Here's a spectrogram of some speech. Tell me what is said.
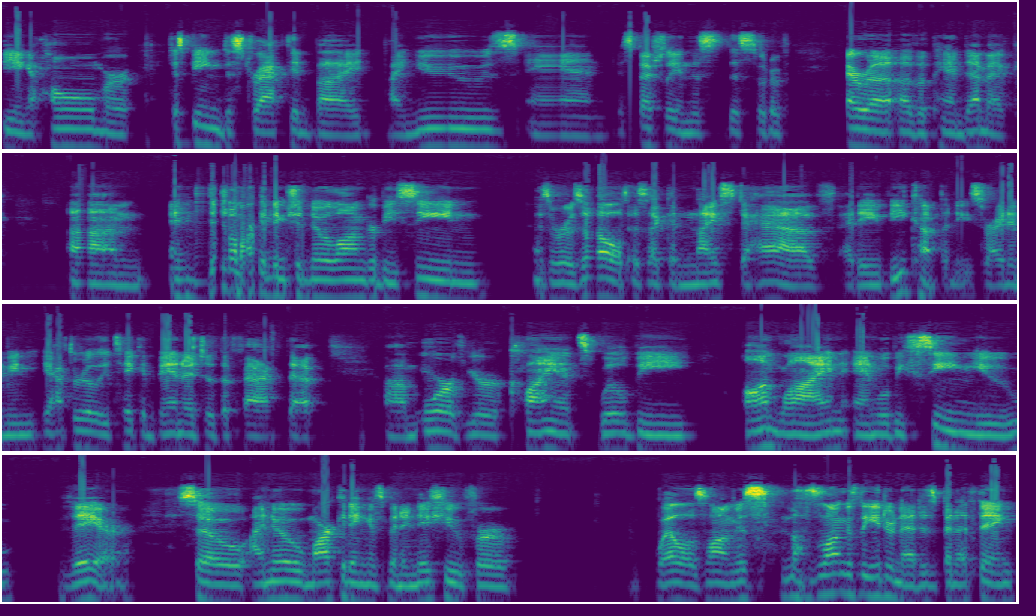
being at home or just being distracted by by news and especially in this this sort of era of a pandemic. Um, and digital marketing should no longer be seen as a result as like a nice to have at AV companies, right? I mean, you have to really take advantage of the fact that um, more of your clients will be online and will be seeing you there. So I know marketing has been an issue for well as long as as long as the internet has been a thing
